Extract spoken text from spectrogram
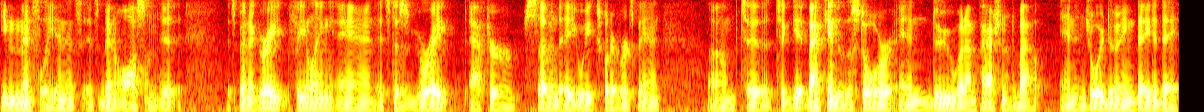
immensely, and it's it's been awesome. It it's been a great feeling, and it's just great after seven to eight weeks, whatever it's been, um, to to get back into the store and do what I'm passionate about and enjoy doing day to day.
